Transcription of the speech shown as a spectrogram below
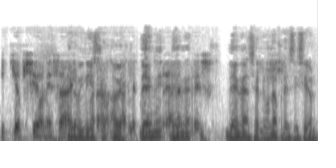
y qué opciones hay Pero, ministro, para a ver, darle déjeme, continuidad a la déjeme- empresa. déjeme hacerle una precisión.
